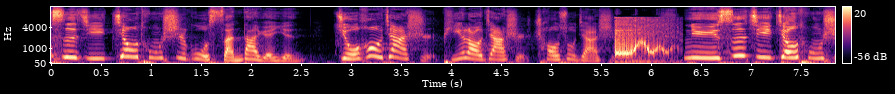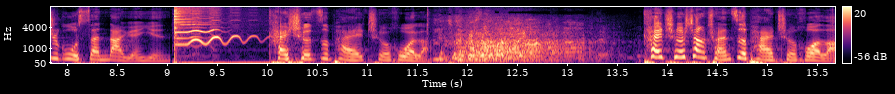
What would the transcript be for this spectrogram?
司机交通事故三大原因：酒后驾驶、疲劳驾驶、超速驾驶；女司机交通事故三大原因：开车自拍车祸了。开车上传自拍车祸了，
